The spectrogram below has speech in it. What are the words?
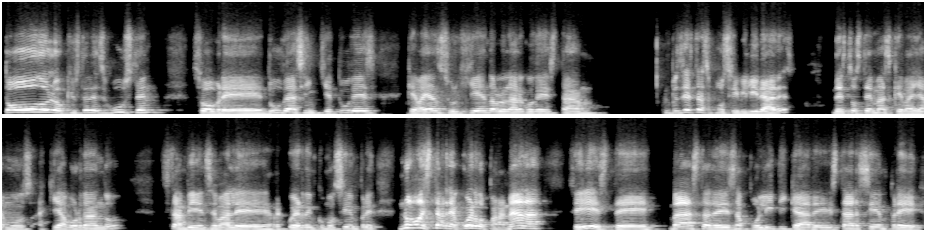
todo lo que ustedes gusten sobre dudas, inquietudes que vayan surgiendo a lo largo de, esta, pues de estas posibilidades, de estos temas que vayamos aquí abordando. También se vale, recuerden, como siempre, no estar de acuerdo para nada, ¿sí? Este, basta de esa política de estar siempre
